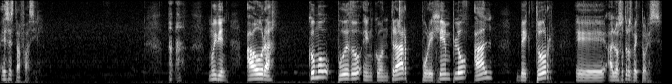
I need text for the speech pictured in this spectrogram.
Ese está fácil. Muy bien, ahora, ¿cómo puedo encontrar, por ejemplo, al vector, eh, a los otros vectores?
